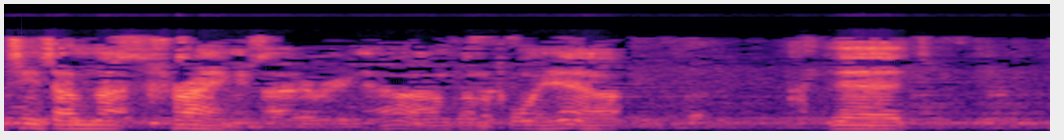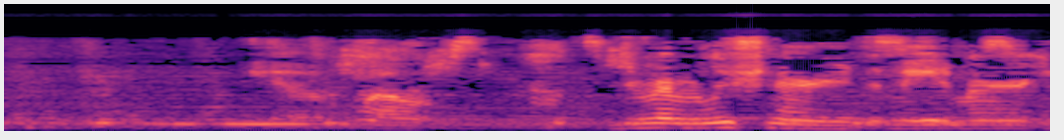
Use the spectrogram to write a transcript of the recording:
since I'm not crying about it right now, I'm going to point out that you know, well, the revolutionaries that made America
